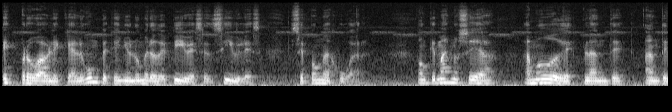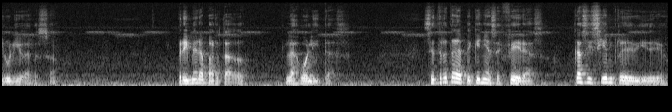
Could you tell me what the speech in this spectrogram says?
es probable que algún pequeño número de pibes sensibles se ponga a jugar aunque más no sea a modo de desplante ante el universo. Primer apartado. Las bolitas. Se trata de pequeñas esferas, casi siempre de vidrio.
